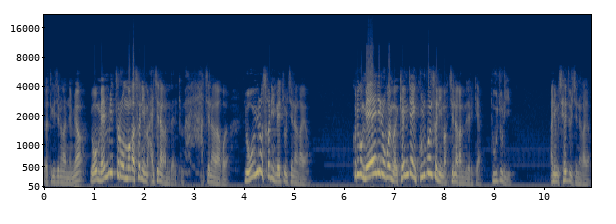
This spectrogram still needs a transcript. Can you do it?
어떻게 지나갔냐면 요 맨 밑으로 뭔가 선이 많이 지나갑니다. 이렇게 막 지나가고요. 요 위로 선이 몇 줄 지나가요. 그리고 맨 위로 보면 굉장히 굵은 선이 막 지나갑니다. 이렇게 두 줄이 아니면 세 줄 지나가요.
